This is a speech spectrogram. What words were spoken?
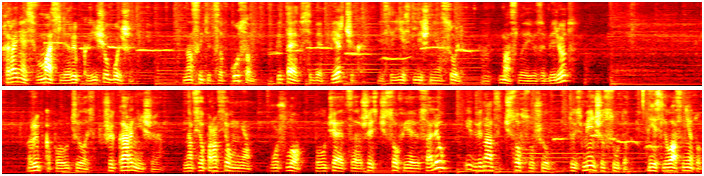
Хранясь в масле, рыбка еще больше насытится вкусом, впитает в себя перчик. Если есть лишняя соль, масло ее заберет. Рыбка получилась шикарнейшая. На все про все у меня ушло, получается, 6 часов я ее солил и 12 часов сушил, то есть меньше суток. Если у вас нету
